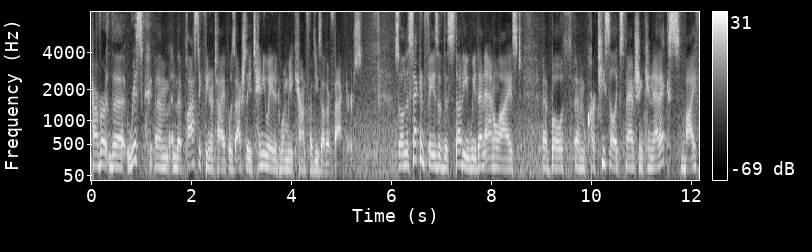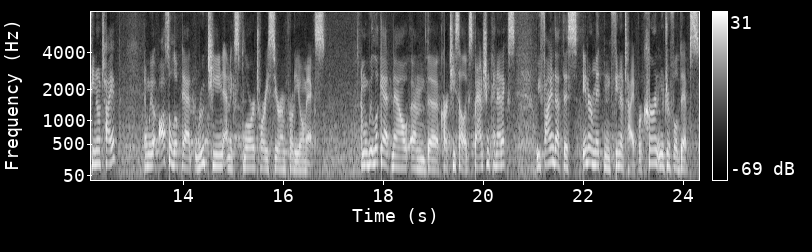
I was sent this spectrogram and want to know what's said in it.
However, the risk um, in the aplastic phenotype was actually attenuated when we account for these other factors. So in the second phase of this study, we then analyzed uh, both um, CAR T cell expansion kinetics by phenotype, and we also looked at routine and exploratory serum proteomics. And when we look at now um, the CAR T cell expansion kinetics, we find that this intermittent phenotype, recurrent neutrophil dips,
